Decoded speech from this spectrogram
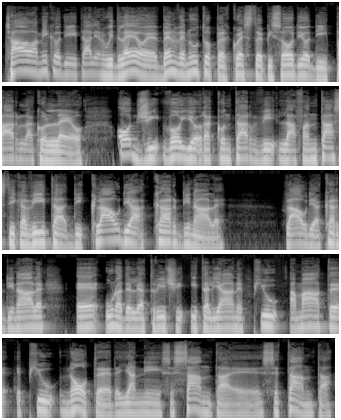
Ciao amico di Italian with Leo e benvenuto per questo episodio di Parla con Leo Oggi voglio raccontarvi la fantastica vita di Claudia Cardinale. Claudia Cardinale è una delle attrici italiane più amate e più note degli anni 60 e 70.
